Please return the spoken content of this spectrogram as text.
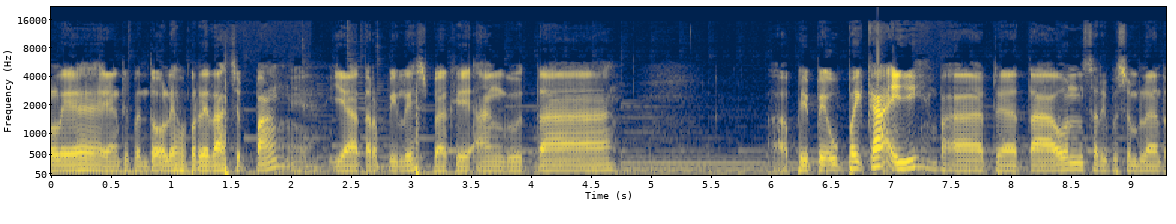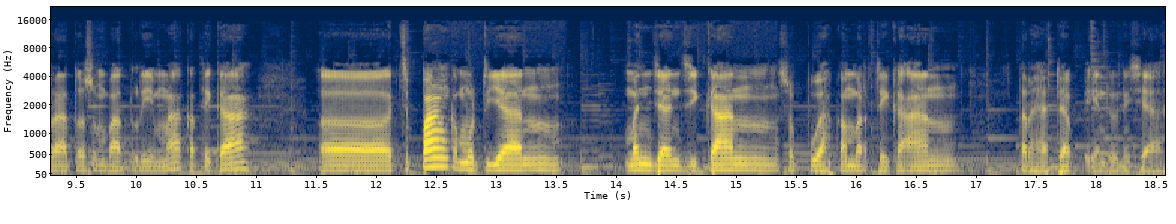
oleh yang dibentuk oleh pemerintah Jepang ya, ia terpilih sebagai anggota eh, BPUPKI pada tahun 1945 ketika uh, Jepang kemudian menjanjikan sebuah kemerdekaan terhadap Indonesia.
